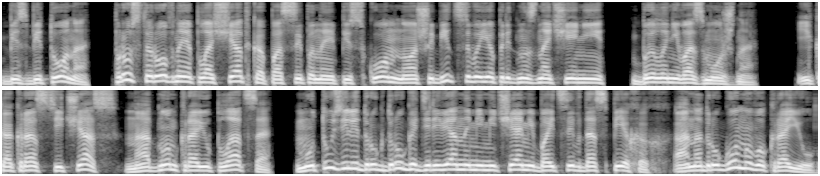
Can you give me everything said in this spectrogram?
Без бетона, просто ровная площадка, посыпанная песком, но ошибиться в ее предназначении было невозможно. И как раз сейчас, на одном краю плаца, мутузили друг друга деревянными мечами бойцы в доспехах, а на другом его краю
